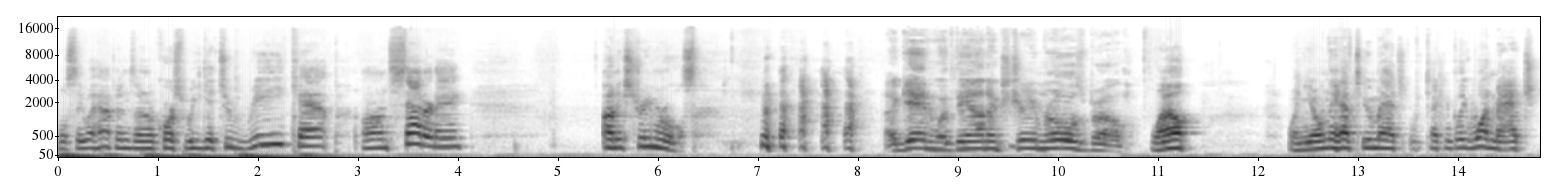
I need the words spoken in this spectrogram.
We'll see what happens, and of course, we get to recap on Saturday on Extreme Rules. Again with the on extreme rules, bro. Well, when you only have two match, technically one match,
